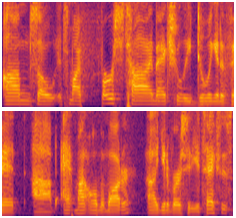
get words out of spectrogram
Um, so it's my first time actually doing an event uh, at my alma mater uh, university of texas.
